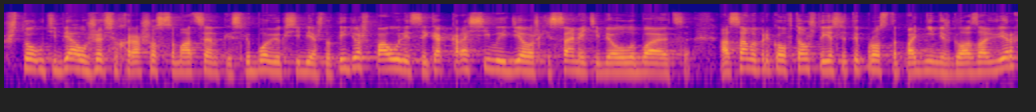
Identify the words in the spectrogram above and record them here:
что у тебя уже все хорошо с самооценкой, с любовью к себе, что ты идешь по улице, и как красивые девушки сами тебе улыбаются. А самый прикол в том, что если ты просто поднимешь глаза вверх,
